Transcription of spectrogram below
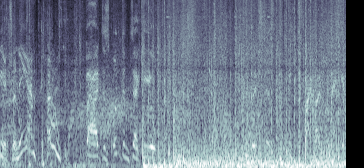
Mir zu nähern? Hm, Behalt es unten, Takeo. Du willst es nicht zweimal schmecken.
